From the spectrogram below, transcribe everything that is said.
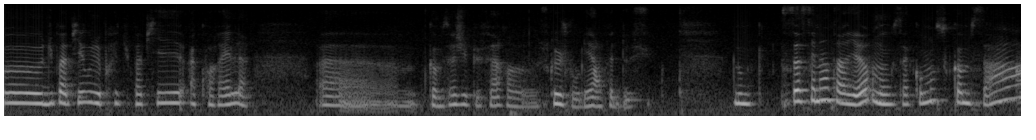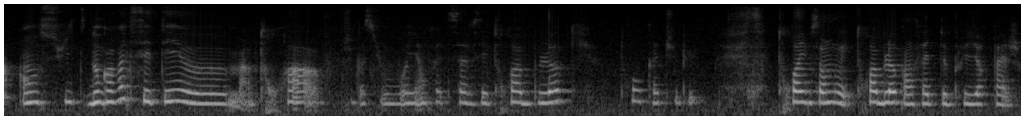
euh, du papier où j'ai pris du papier aquarelle. Euh, comme ça j'ai pu faire euh, ce que je voulais en fait dessus. Donc ça c'est l'intérieur, donc ça commence comme ça. Ensuite, donc en fait c'était bah, trois, je sais pas si vous voyez en fait, ça faisait trois blocs, trois ou quatre je sais plus. Trois il me semble, oui, trois blocs en fait de plusieurs pages.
